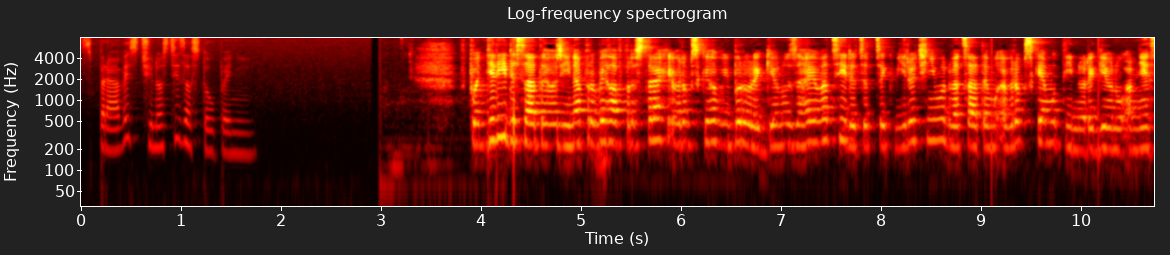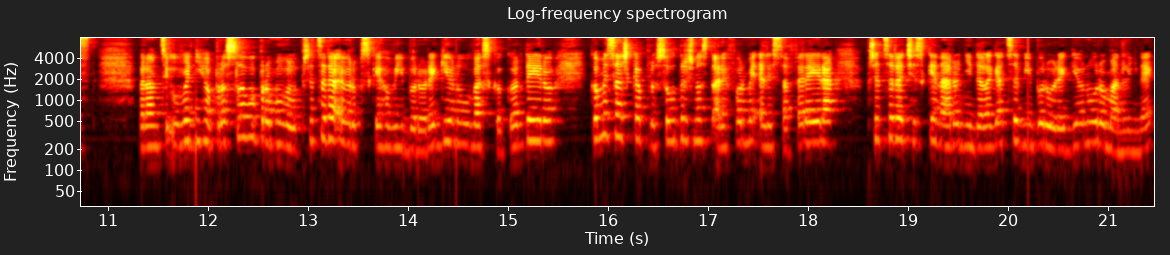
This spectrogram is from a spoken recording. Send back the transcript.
Zprávy z činnosti zastoupení. V pondělí 10. října proběhla v prostorách Evropského výboru regionu zahajovací recepce k výročnímu 20. Evropskému týdnu regionu a měst. V rámci úvodního proslovu promluvil předseda Evropského výboru regionu Vasco Cordeiro, komisařka pro soudržnost a reformy Elisa Ferreira, předseda České národní delegace výboru regionu Roman Línek,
